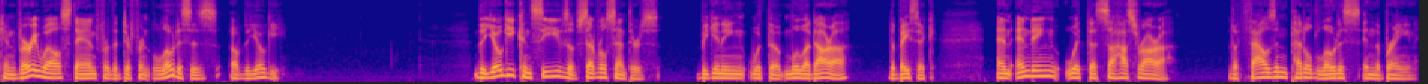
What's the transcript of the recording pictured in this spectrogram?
can very well stand for the different lotuses of the yogi. The yogi conceives of several centers, beginning with the Muladhara, the basic, and ending with the Sahasrara, the thousand petaled lotus in the brain.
